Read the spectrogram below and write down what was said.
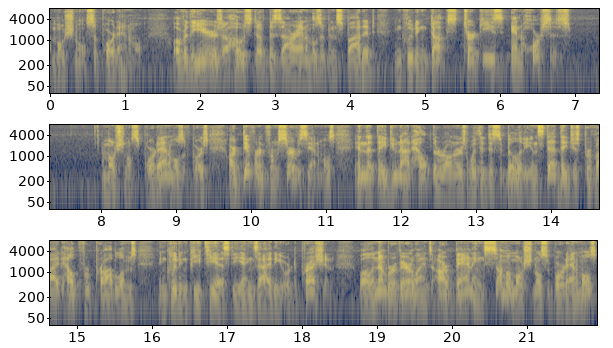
emotional support animal. Over the years, a host of bizarre animals have been spotted, including ducks, turkeys, and horses. Emotional support animals, of course, are different from service animals in that they do not help their owners with a disability. Instead, they just provide help for problems including PTSD, anxiety, or depression. While a number of airlines are banning some emotional support animals,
